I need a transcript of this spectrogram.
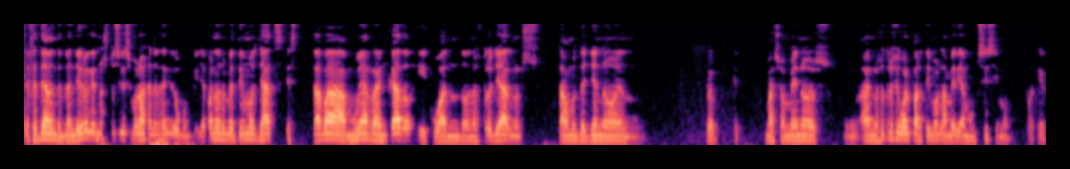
efectivamente, en plan, yo creo que nosotros sí que somos la generación que como que ya cuando nos metimos ya ads estaba muy arrancado y cuando nosotros ya nos estábamos de lleno en... Creo que más o menos... A ver, nosotros igual partimos la media muchísimo, porque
